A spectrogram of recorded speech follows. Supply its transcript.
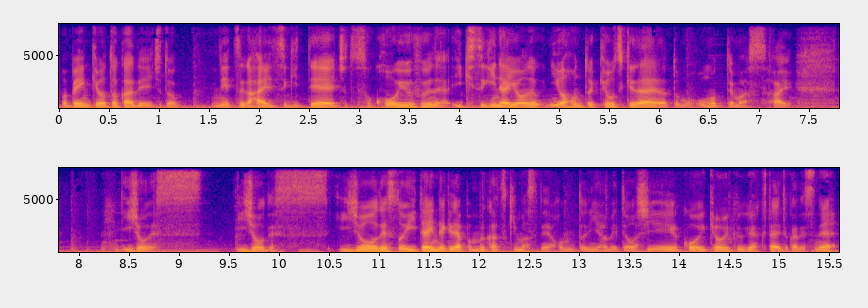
まあ、勉強とかでちょっと熱が入りすぎてちょっとそこういう風な行き過ぎないようには本当に気をつけたいなとも思ってます。はい。以上です。以上です。以上ですと言いたいんだけどやっぱムカつきますね。本当にやめてほしい。こういう教育虐待とかですね。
